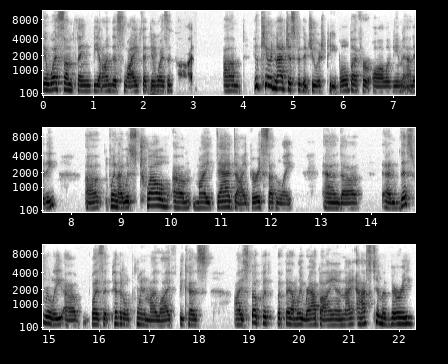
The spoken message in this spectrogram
there was something beyond this life, that there mm. was a God um, who cared not just for the Jewish people, but for all of humanity. Uh, when I was 12, um, my dad died very suddenly. And, uh, and this really uh, was a pivotal point in my life because I spoke with the family rabbi and I asked him a very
